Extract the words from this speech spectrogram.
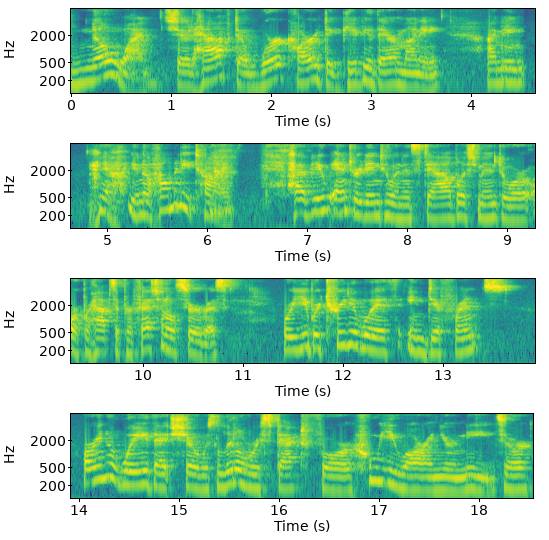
no one should have to work hard to give you their money. I mean, yeah, you know, how many times have you entered into an establishment or, or perhaps a professional service where you were treated with indifference or in a way that shows little respect for who you are and your needs or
